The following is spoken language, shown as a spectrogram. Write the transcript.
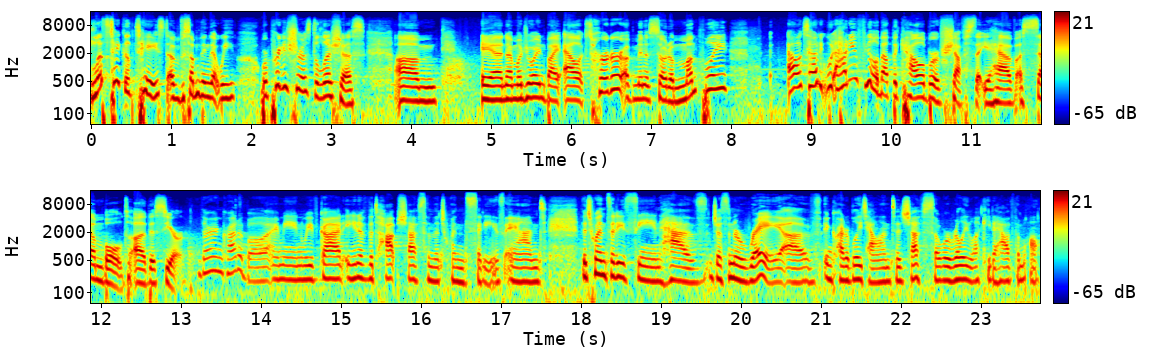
let's take a taste of something that we we're pretty sure is delicious. Um, and I'm joined by Alex Huerter of Minnesota Monthly. Alex, how do, you, how do you feel about the caliber of chefs that you have assembled uh, this year? They're incredible. I mean, we've got eight of the top chefs in the Twin Cities, and the Twin Cities scene has just an array of incredibly talented chefs, so we're really lucky to have them all.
